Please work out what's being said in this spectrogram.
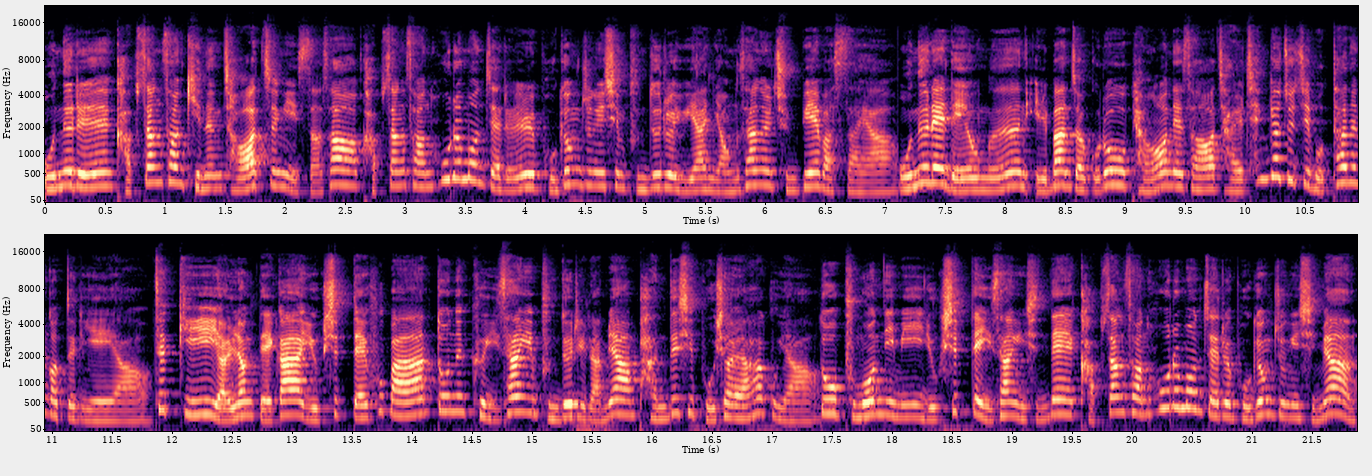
오늘은 갑상선 기능 저하증이 있어서 갑상선 호르몬제를 복용 중이신 분들을 위한 영상을 준비해 봤어요. 오늘의 내용은 일반적으로 병원에서 잘 챙겨주지 못하는 것들이에요. 특히 연령대가 60대 후반 또는 그 이상인 분들이라면 반드시 보셔야 하고요. 또 부모님이 60대 이상이신데 갑상선 호르몬제를 복용 중이시면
